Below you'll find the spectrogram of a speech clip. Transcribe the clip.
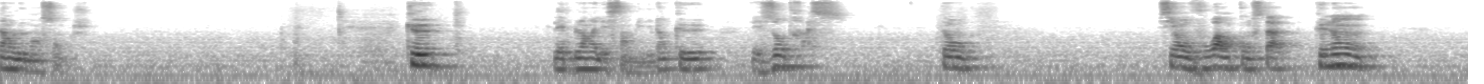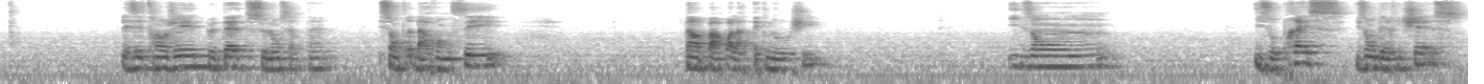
dans le mensonge. Que les blancs et les sans donc que les autres races. Donc, si on voit, on constate que non, les étrangers, peut-être selon certains, ils sont en train d'avancer par rapport à la technologie. Ils ont, ils oppressent, ils ont des richesses,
